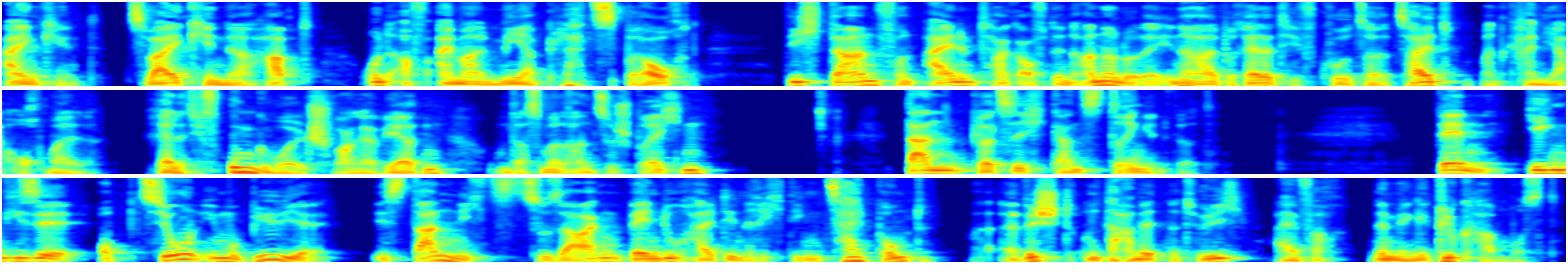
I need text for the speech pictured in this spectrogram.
ein Kind, zwei Kinder habt und auf einmal mehr Platz braucht, dich dann von einem Tag auf den anderen oder innerhalb relativ kurzer Zeit, man kann ja auch mal relativ ungewollt schwanger werden, um das mal anzusprechen, dann plötzlich ganz dringend wird. Denn gegen diese Option Immobilie ist dann nichts zu sagen, wenn du halt den richtigen Zeitpunkt erwischt und damit natürlich einfach eine Menge Glück haben musst.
